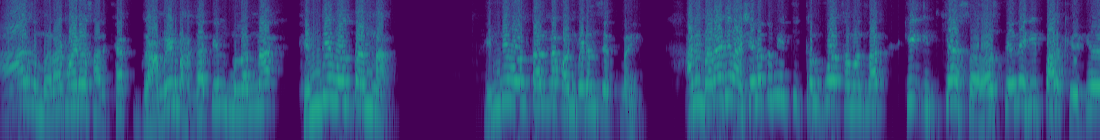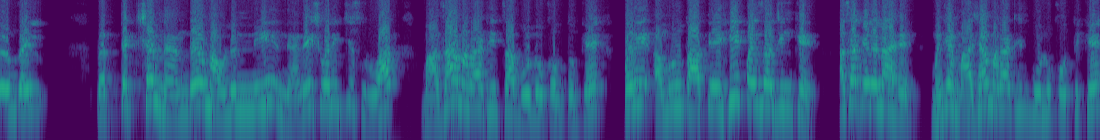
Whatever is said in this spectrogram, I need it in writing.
आज मराठवाड्यासारख्या ग्रामीण भागातील मुलांना हिंदी बोलताना हिंदी बोलताना कॉन्फिडन्स येत नाही. आणि मराठी भाषेला तुम्ही इतकी कमकुवत समजलात की इतक्या सहजतेने ही पार खिडकी होऊन जाईल. प्रत्यक्ष ज्ञानदेव माऊलींनी ज्ञानेश्वरीची सुरुवात माझा मराठीचा बोलू कौतुके परी अमृतातेही पैजा जिंके असा केलेला आहे. म्हणजे माझ्या मराठीत बोलू कौतुके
